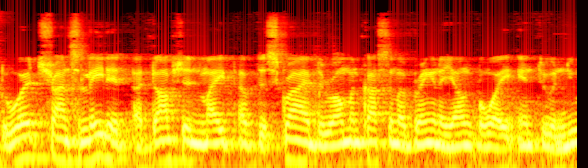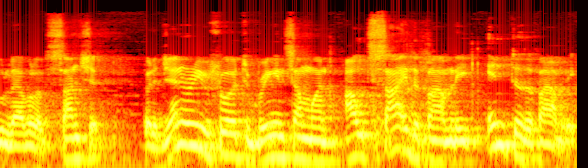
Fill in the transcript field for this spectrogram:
The word translated adoption might have described the Roman custom of bringing a young boy into a new level of sonship, but it generally referred to bringing someone outside the family into the family.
